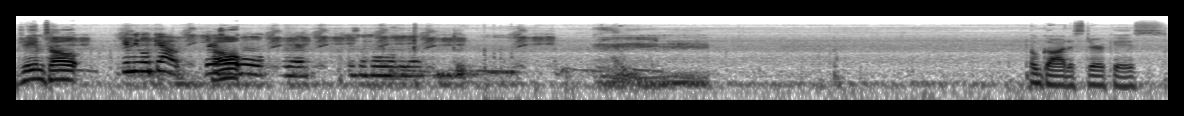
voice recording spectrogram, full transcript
James, help! Jimmy, look out! There's Help. a hole over there. There's a hole over there. Oh god, a staircase.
